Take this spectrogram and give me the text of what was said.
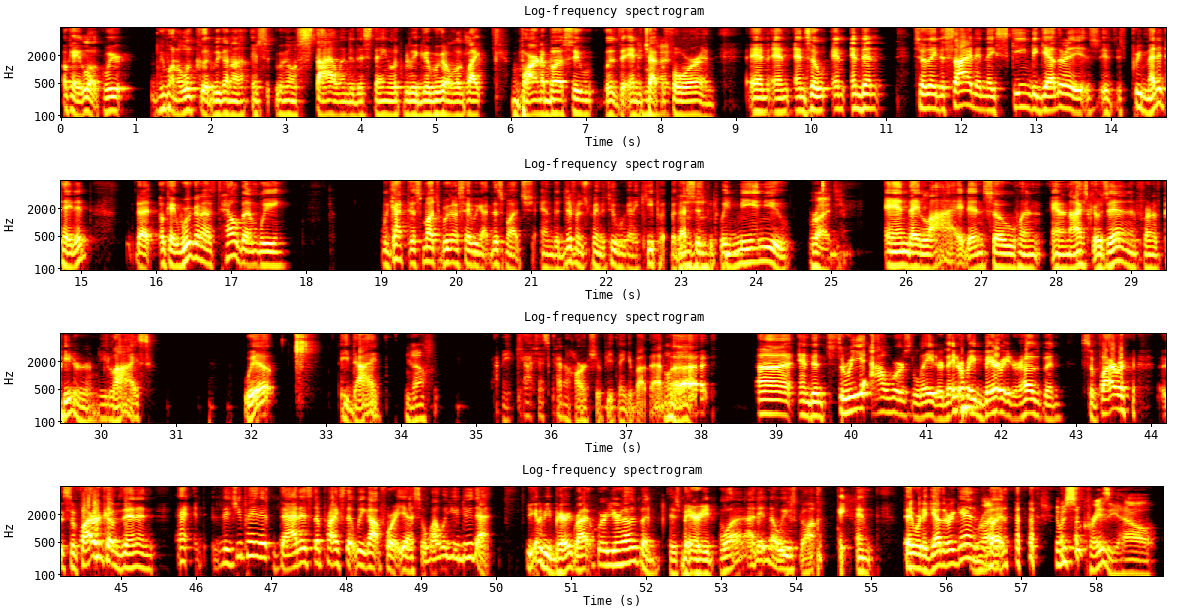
okay look we're we want to look good. We're gonna we're gonna style into this thing look really good. We're gonna look like barnabas who was the end of chapter Right. four and and and and so and and then so they decide and they scheme together. It's, it's it's premeditated that okay we're gonna tell them we we got this much we're gonna say we got this much and the difference between the two we're gonna keep it but that's just Mhm. between me and you Right. and they lied. And so when Ananias goes in in front of Peter and he lies, well, he died. Yeah. I mean, gosh, that's kind of harsh if you think about that. Oh, yeah. but uh, and then three hours later, they'd already buried her husband. Sapphira, Sapphira comes in and, and did you pay that? That is the price that we got for it. Yeah. So why would you do that? You're gonna be buried right where your husband is buried. What? I didn't know he was gone. And they were together again. Right. But it was so crazy how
